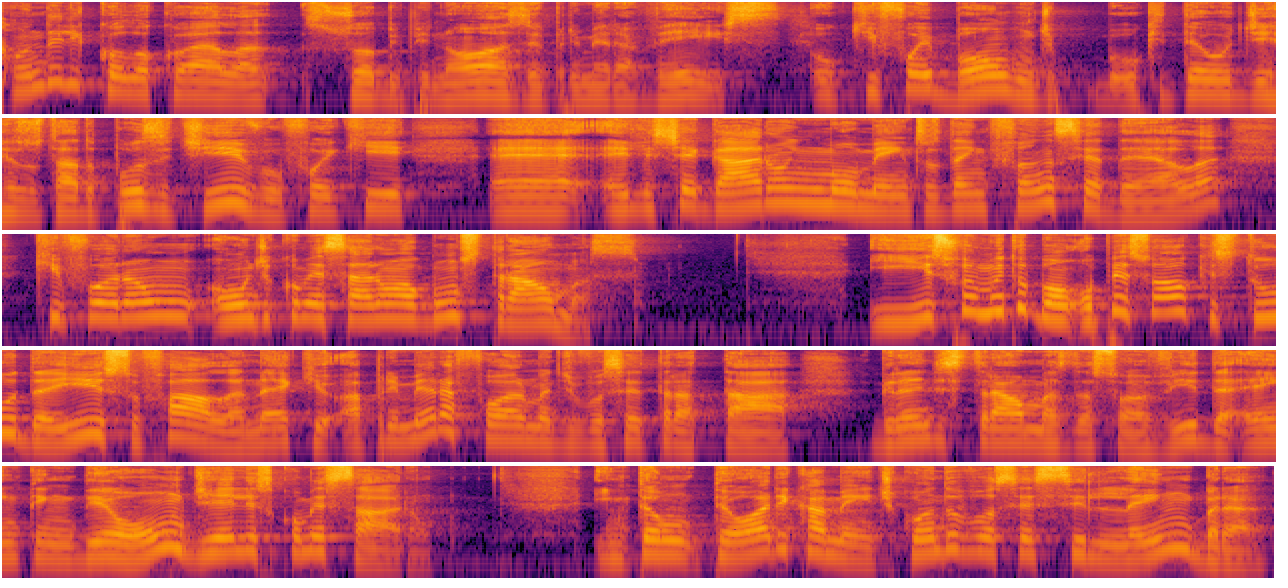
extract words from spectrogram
Quando ele colocou ela sob hipnose a primeira vez, o que foi bom, de, o que deu de resultado positivo, foi que é, eles chegaram em momentos da infância dela que foram onde começaram alguns traumas. E isso foi muito bom. O pessoal que estuda isso fala, né, que a primeira forma de você tratar grandes traumas da sua vida é entender onde eles começaram. Então, teoricamente, quando você se lembra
